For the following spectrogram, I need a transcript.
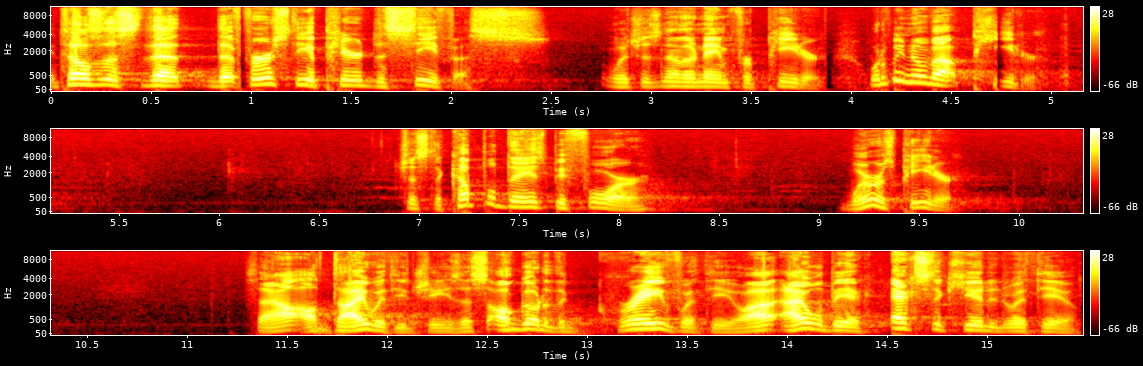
It tells us that, that first he appeared to Cephas. which is another name for Peter. What do we know about Peter? Just a couple days before, where was Peter? Say, I'll, I'll, die with you, Jesus. I'll go to the grave with you. I, I, will be executed with you.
